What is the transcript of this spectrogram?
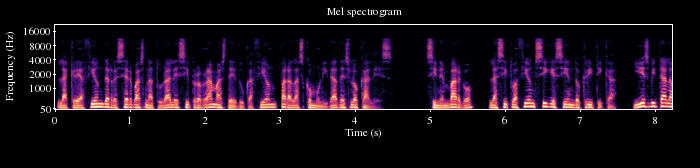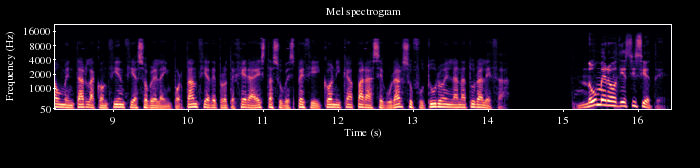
la creación de reservas naturales y programas de educación para las comunidades locales. Sin embargo, la situación sigue siendo crítica, y es vital aumentar la conciencia sobre la importancia de proteger a esta subespecie icónica para asegurar su futuro en la naturaleza. Número 17.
